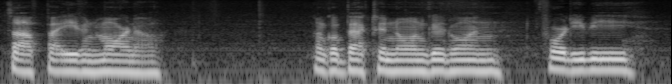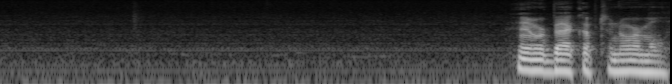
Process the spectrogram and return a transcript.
it's off by even more now. I'll go back to known good one, 4 dB. And we're back up to normal.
